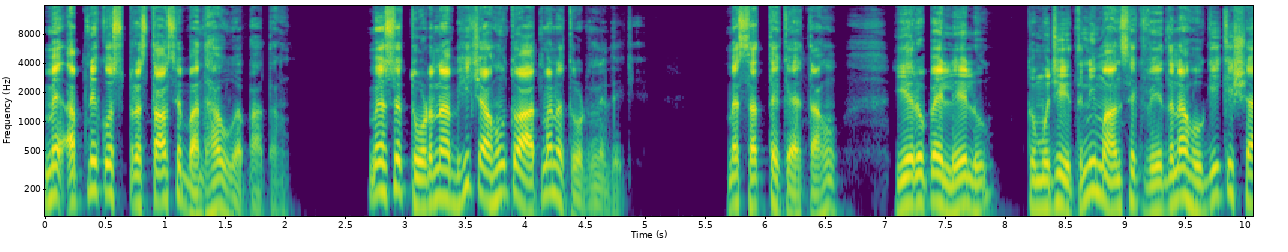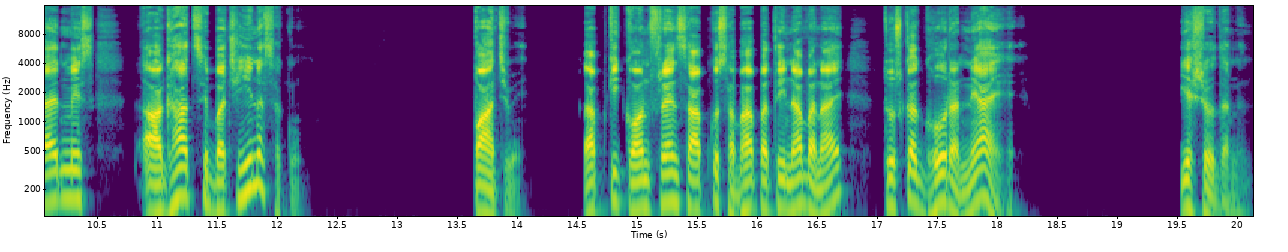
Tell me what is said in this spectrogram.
मैं अपने को उस प्रस्ताव से बंधा हुआ पाता हूँ। मैं उसे तोड़ना भी चाहूँ तो आत्मा न तोड़ने देगी। मैं सत्य कहता हूँ, ये रुपए ले लूँ तो मुझे इतनी मानसिक वेदना होगी कि शायद मैं इस आघात से बच ही न सकूँ। पाँचवें, अब की कॉन्फ्रेंस आपको सभापति न बनाए तो उसका घोर अन्याय है। यशोदानंद,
